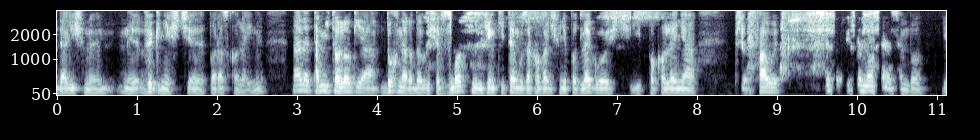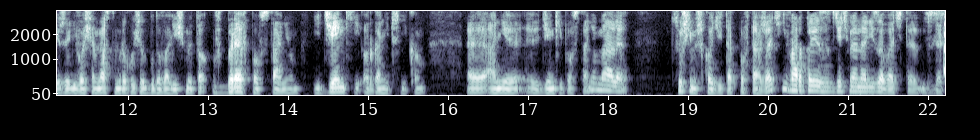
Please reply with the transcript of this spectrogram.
daliśmy wygnieść po raz kolejny. No ale ta mitologia, duch narodowy się wzmocnił, dzięki temu zachowaliśmy niepodległość i pokolenia przetrwały. To jest oczywiście nonsensem, bo jeżeli w 18 roku się odbudowaliśmy, to wbrew powstaniom i dzięki organicznikom, e, a nie e, dzięki powstaniom, no ale cóż im szkodzi tak powtarzać i warto jest z dziećmi analizować te bzdety.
